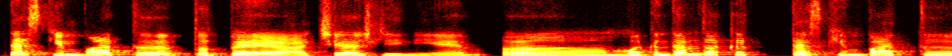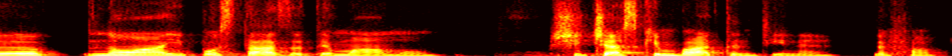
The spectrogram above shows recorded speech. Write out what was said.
Te-a schimbat uh, tot pe aceeași linie. Uh, mă gândeam dacă te-a schimbat uh, noua ipostază de mamă și ce a schimbat în tine, de fapt.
